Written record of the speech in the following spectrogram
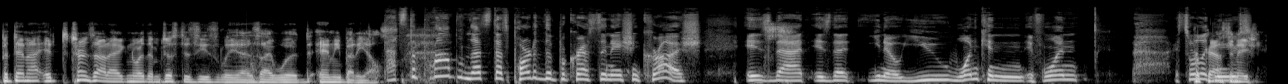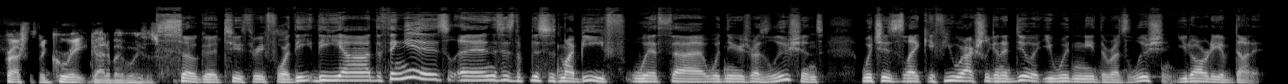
but then I, it turns out I ignore them just as easily as I would anybody else. That's the problem. That's that's part of the procrastination crush. Is that is that you know you one can if one. It's sort of like New Year's- Crush was a great guided by voices. So good. Two, three, four. The the uh the thing is, and this is the this is my beef with uh with New Year's resolutions, which is like if you were actually going to do it, you wouldn't need the resolution. You'd already have done it.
